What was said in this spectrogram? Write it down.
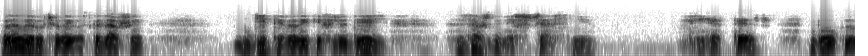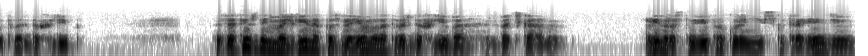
Вона виручила його, сказавши, діти великих людей завжди нещасні. Я теж, бовкнув твердохліб. За тиждень Мальвіна познайомила твердохліба з батьками. Він розповів про Куренівську трагедію.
